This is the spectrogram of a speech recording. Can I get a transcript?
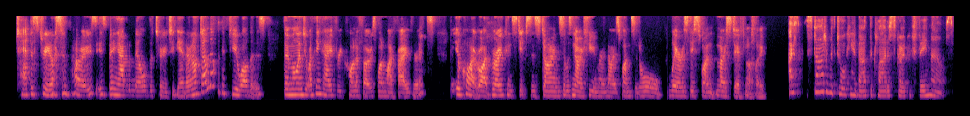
tapestry, I suppose, is being able to meld the two together. And I've done that with a few others. Though, mind you, I think Avery Conifer is one of my favourites. But You're quite right. Broken Sticks and Stones, there was no humour in those ones at all. Whereas this one, most definitely. I started with talking about the kaleidoscope of females.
